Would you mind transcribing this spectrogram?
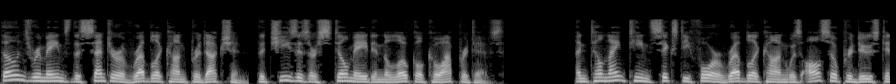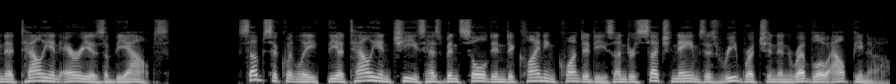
Thônes remains the center of Reblochon production, the cheeses are still made in the local cooperatives. Until 1964 Reblochon was also produced in Italian areas of the Alps. Subsequently, the Italian cheese has been sold in declining quantities under such names as Rebruchon and Reblo Alpino.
